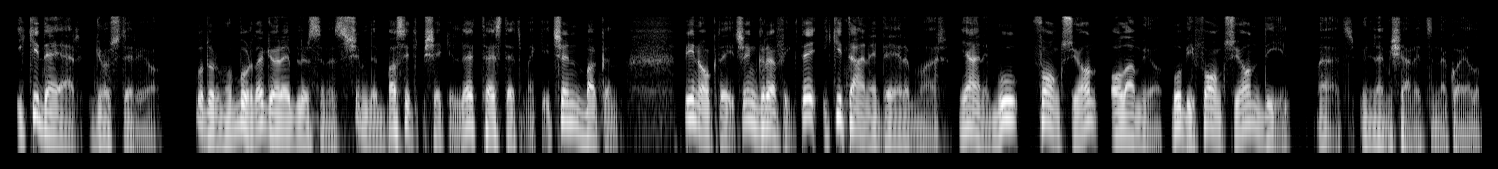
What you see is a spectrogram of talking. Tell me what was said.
iki değer gösteriyor. Bu durumu burada görebilirsiniz. Şimdi basit bir şekilde test etmek için bakın. Bir nokta için grafikte iki tane değerim var. Yani bu fonksiyon olamıyor. Bu bir fonksiyon değil. Evet, ünlem işaretini de koyalım.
